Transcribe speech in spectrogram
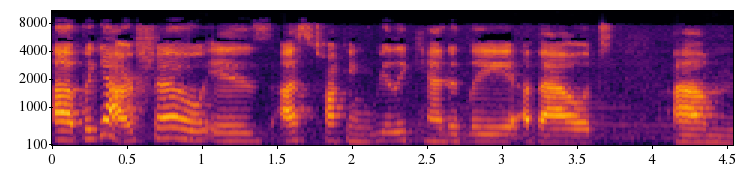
uh, but yeah, our show is us talking really candidly about um,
